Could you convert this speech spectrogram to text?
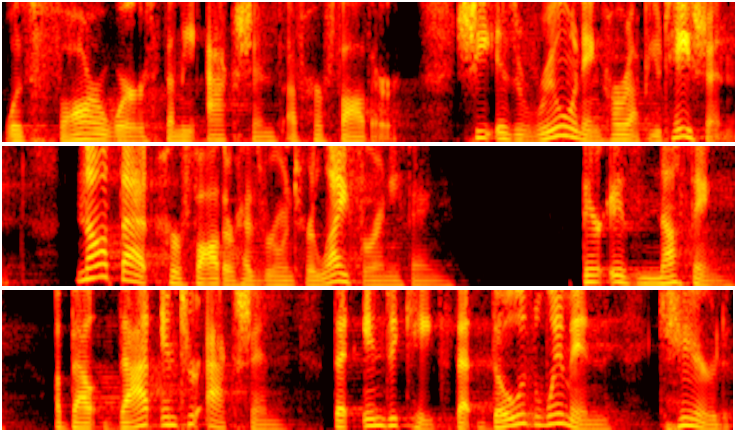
was far worse than the actions of her father. She is ruining her reputation. Not that her father has ruined her life or anything. There is nothing about that interaction that indicates that those women cared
